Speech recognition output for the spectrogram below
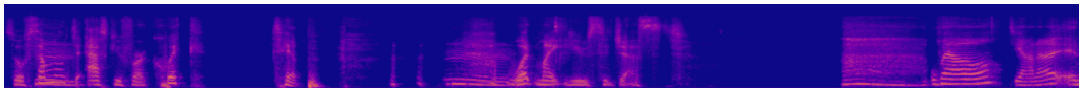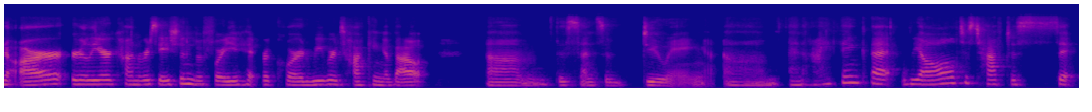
So if someone were Hmm. to ask you for a quick tip, Mm. what might you suggest? Well, Deanna, in our earlier conversation before you hit record, we were talking about um, the sense of doing. Um, and I think that we all just have to sit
